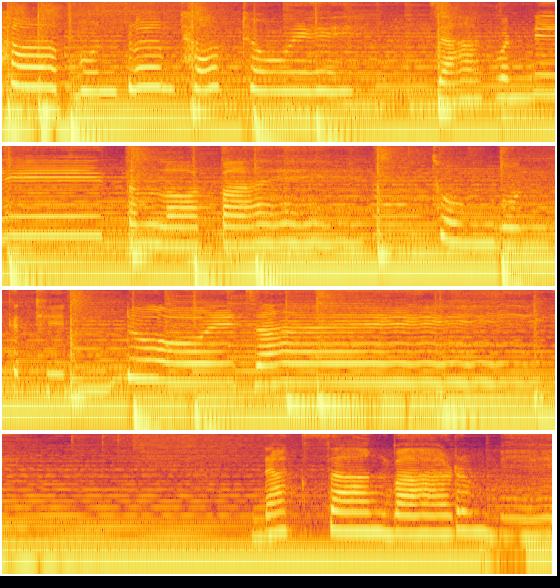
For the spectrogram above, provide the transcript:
ภาพบุญปลื้มทับทวี จากวันนี้ตลอดไป ทุ่มบุญกฐินด้วยใจ นักสร้างบารมี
